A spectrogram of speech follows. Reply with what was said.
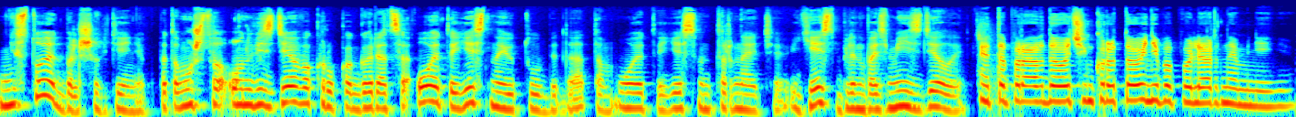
не стоит больших денег, потому что он везде вокруг, как говорится, о, это есть на Ютубе, да, там, о, это есть в интернете. Есть, блин, возьми и сделай. Это правда очень крутое непопулярное мнение.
